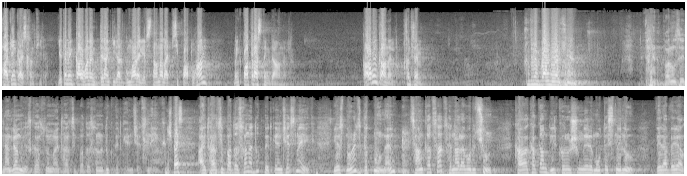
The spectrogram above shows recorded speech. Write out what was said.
փակենք այս խնդիրը։ Եթե մենք կարողանանք դրանք իրար գումարել եւ ստանալ այդպիսի պատուհան, մենք պատրաստ ենք դա անել։ Կարող ենք անել, խնդրեմ։ Խնդրեմ պարոն Հարությունյան։ Պարոն Զենալյան, ես կարծում եմ այդ հարցի պատասխանը դուք պետք է հնչեցնեիք։ Ինչպես։ Այդ հարցի պատասխանը դուք պետք է հնչեցնեիք։ Ես նորից գտնում եմ ցանկացած հնարավորություն քաղաքական դիրքորոշումները մոտեցնելու վերաբերյալ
